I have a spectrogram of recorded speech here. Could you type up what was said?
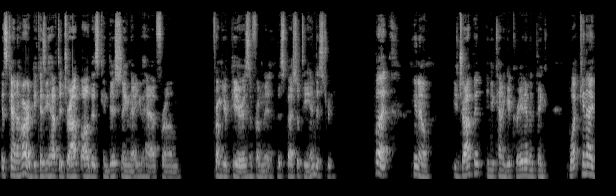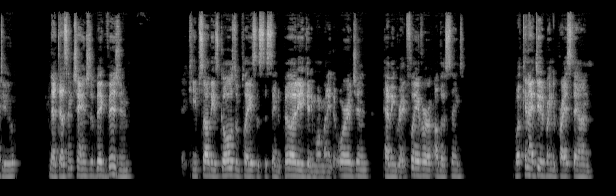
it's kind of hard because you have to drop all this conditioning that you have from from your peers and from the, the specialty industry. But, you know, you drop it and you kind of get creative and think, what can I do that doesn't change the big vision, It keeps all these goals in place of sustainability, getting more money to origin, having great flavor, all those things. What can I do to bring the price down,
